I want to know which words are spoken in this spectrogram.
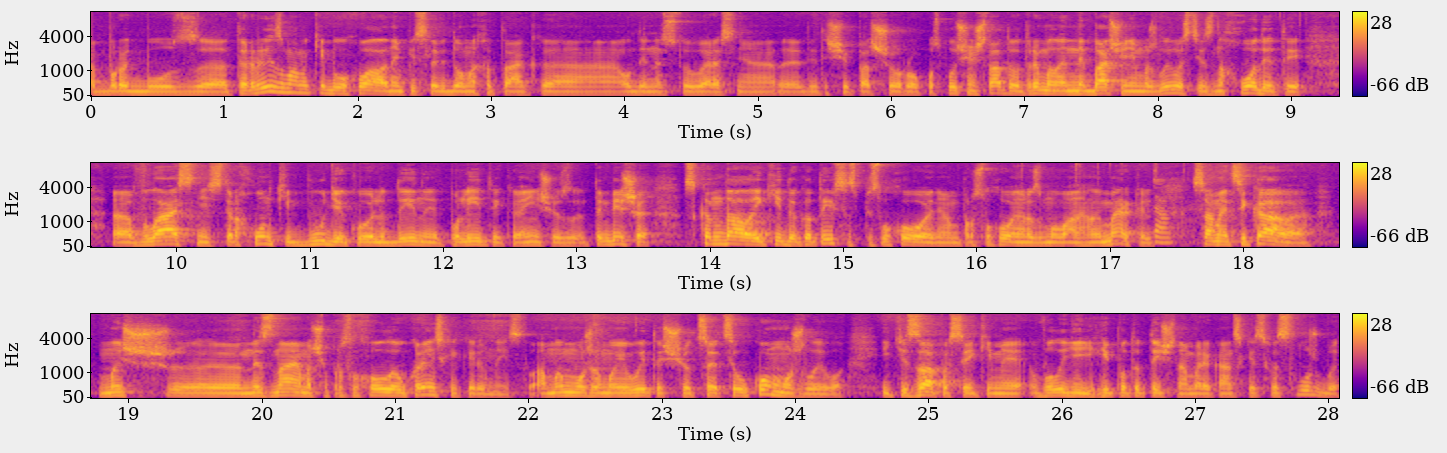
е, боротьбу з тероризмом, який був ухвалений після відомих атак е, 11 вересня е, 2001 року. Сполучені Штати отримали небачені можливості знаходити е, власність рахунки будь-якої людини, політика іншої з- тим більше скандал, який докотився з підслуховуванням прослуховування розмов Ангели Меркель. Так. Саме цікаве, ми ж е, не знаємо, чи прослуховували українське керівництво, а ми можемо уявити, що це цілком можливо. І ті записи, якими володіють гіпотетично американські спецслужби,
